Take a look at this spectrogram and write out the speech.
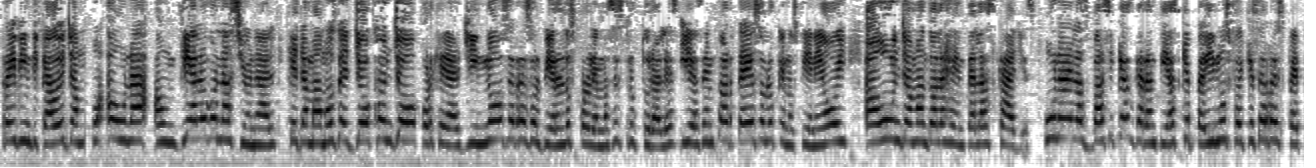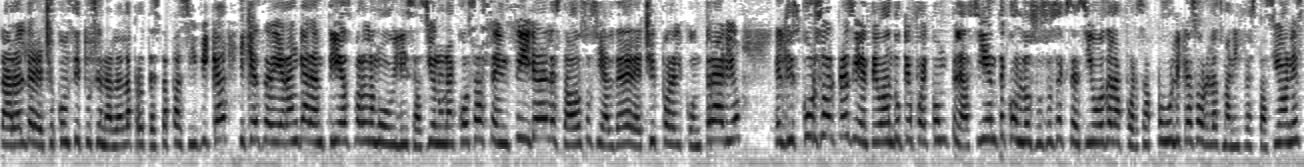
reivindicado y llamó a, una, a un diálogo nacional que llamamos de yo con yo porque de allí no se resolvieron los problemas estructurales y es en parte eso lo que nos tiene hoy aún llamando a la gente a las calles. Una de las básicas garantías que pedimos fue que se respetara el derecho constitucional a la protesta pacífica y que se dieran garantías para la movilización, una cosa sencilla del Estado Social de Derecho y por el contrario, el discurso del presidente Iván Duque fue complaciente con los usos excesivos de la fuerza pública sobre las manifestaciones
